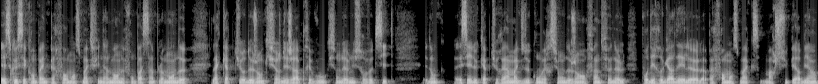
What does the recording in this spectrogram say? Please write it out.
est-ce que ces campagnes performance max finalement ne font pas simplement de la capture de gens qui cherchent déjà après vous, qui sont déjà venus sur votre site et donc, essayez de capturer un max de conversion de gens en fin de funnel pour dire regardez, la performance max marche super bien,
